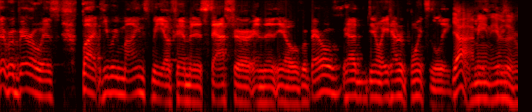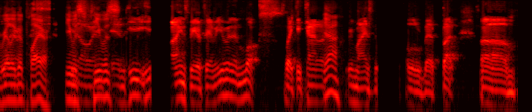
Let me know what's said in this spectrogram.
that Ribeiro is, but he reminds me of him and his stature. And then you know, Ribeiro had you know 800 points in the league. Yeah, like, I mean, he was, he was a really good player. He was know, he and, was and he, he reminds me of him, even in looks. Like it kind of yeah. reminds me a little bit. But um,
